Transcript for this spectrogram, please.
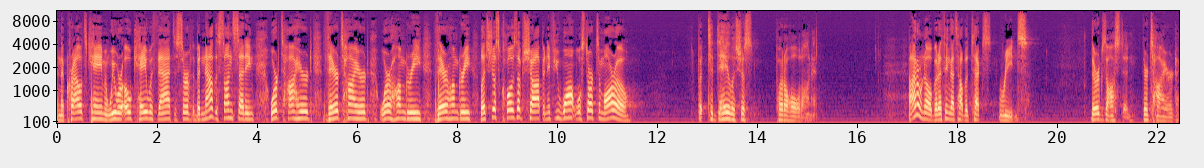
and the crowds came, and we were okay with that to serve. But now the sun's setting, we're tired, they're tired, we're hungry, they're hungry. Let's just close up shop, and if you want, we'll start tomorrow. But today, let's just put a hold on it. I don't know, but I think that's how the text reads. They're exhausted, they're tired.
